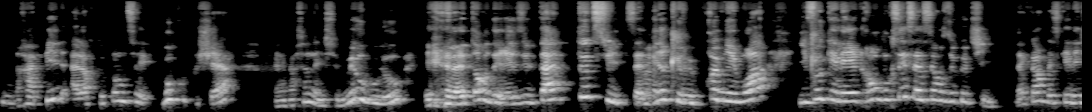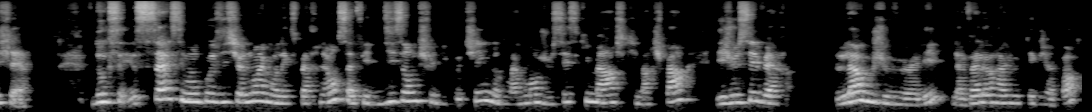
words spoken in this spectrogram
mm. rapide, alors que quand c'est beaucoup plus cher, la personne, elle se met au boulot et elle attend des résultats tout de suite. C'est-à-dire que le premier mois, il faut qu'elle ait remboursé sa séance de coaching, d'accord Parce qu'elle est chère. Donc ça, c'est mon positionnement et mon expérience. Ça fait dix ans que je fais du coaching, donc maintenant je sais ce qui marche, ce qui marche pas, et je sais vers là où je veux aller, la valeur ajoutée que j'apporte.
